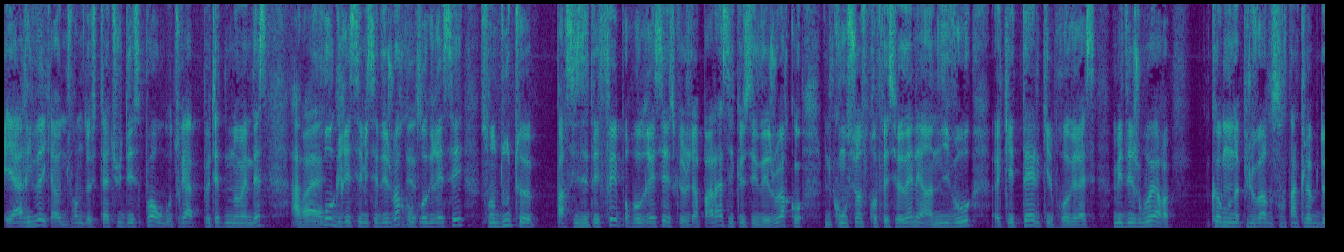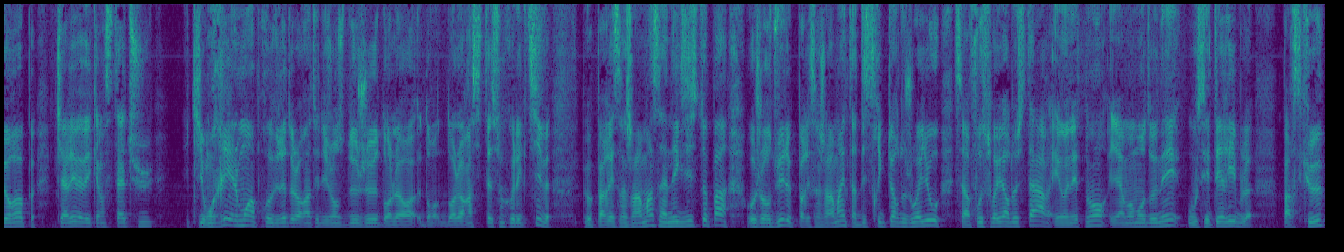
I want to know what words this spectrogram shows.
et arrivé avec une forme de statut d'espoir, ou en tout cas peut-être Nuno Mendes, Ouais. progressé. Mais c'est des joueurs qui ont progressé sans doute euh, parce qu'ils étaient faits pour progresser. Ce que je veux dire par là, c'est que c'est des joueurs qui ont une conscience professionnelle et un niveau euh, qui est tel qu'ils progressent. Mais des joueurs, comme on a pu le voir dans certains clubs d'Europe, qui arrivent avec un statut et qui ont réellement un progrès de leur intelligence de jeu, dans leur, dans, dans leur incitation collective. Mais au Paris Saint-Germain, ça n'existe pas. Aujourd'hui, le Paris Saint-Germain est un destructeur de joyaux, c'est un fossoyeur de stars. Et honnêtement, il y a un moment donné où c'est terrible, parce que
